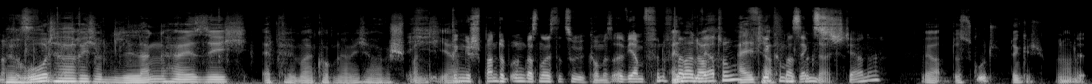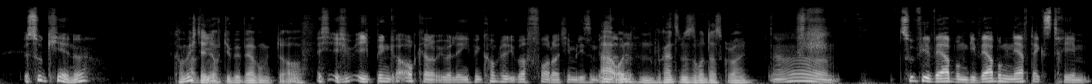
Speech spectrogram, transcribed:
rothaarig und langhalsig. Apple, mal gucken, da bin ich aber gespannt Ich hier. bin gespannt, ob irgendwas Neues dazugekommen ist. Also wir haben 500 Immer noch, Bewertungen, Alter, 4,6 500. Sterne. ja, das ist gut, denke ich. Ahnung. Ist okay, ne? Wie komme ich denn auf die Bewerbung drauf? Ich, ich, ich bin auch gerade am überlegen, ich bin komplett überfordert hier mit diesem Ah, Internet. unten. Du kannst ein bisschen runterscrollen. Ah, zu viel Werbung. Die Werbung nervt extrem.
